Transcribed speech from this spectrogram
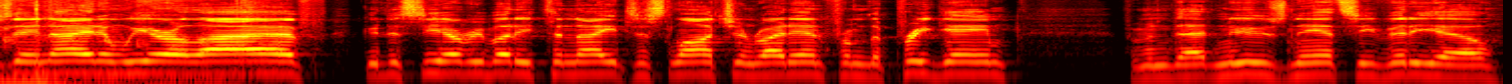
Tuesday night, and we are live. Good to see everybody tonight. Just launching right in from the pregame, from that News Nancy video.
